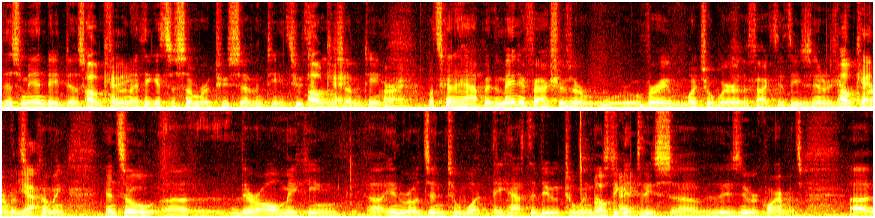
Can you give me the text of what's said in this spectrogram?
this mandate does come Okay. through, and I think it's the summer of 2017, 2017. all right. What's going to happen? The manufacturers are very much aware of the fact that these energy Okay, requirements yeah. are coming, and so uh, they're all making uh, inroads into what they have to do to Windows to get to these uh, these new requirements. Uh,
